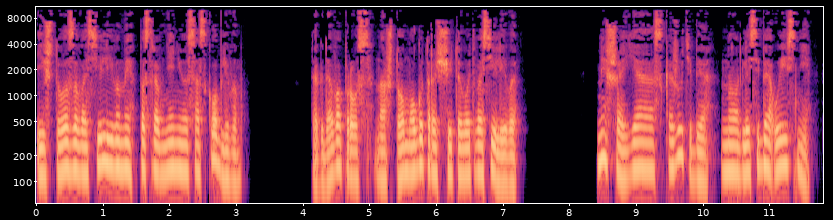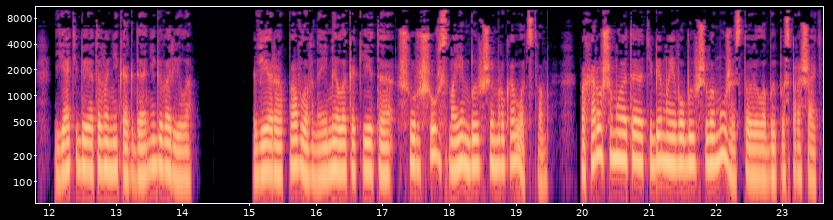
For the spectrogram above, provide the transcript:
И что за Васильевыми по сравнению со Скоблевым?» Тогда вопрос, на что могут рассчитывать Васильевы? «Миша, я скажу тебе, но для себя уясни. Я тебе этого никогда не говорила. Вера Павловна имела какие-то шур-шур с моим бывшим руководством. По-хорошему, это тебе моего бывшего мужа стоило бы поспрашать.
